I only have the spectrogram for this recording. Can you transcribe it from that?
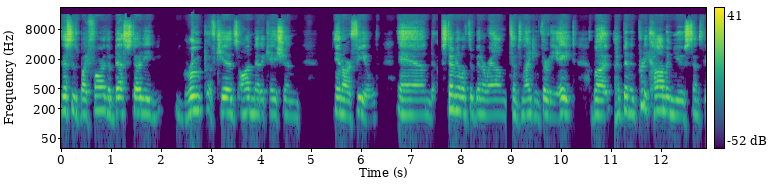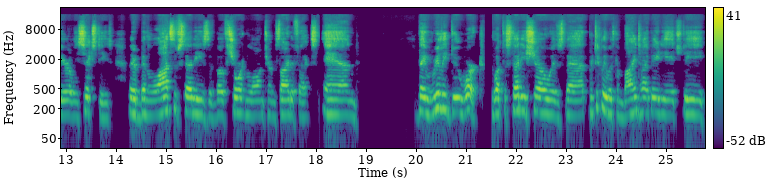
This is by far the best studied group of kids on medication in our field. And stimulants have been around since 1938 but have been in pretty common use since the early 60s. There have been lots of studies of both short and long term side effects, and they really do work. What the studies show is that, particularly with combined type ADHD,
